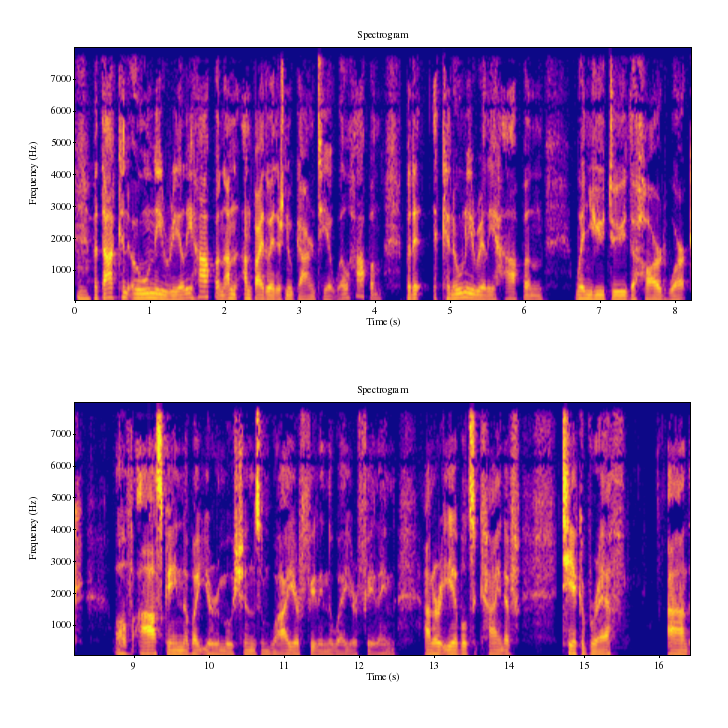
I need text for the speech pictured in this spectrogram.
Mm. But that can only really happen. And, and by the way, there's no guarantee it will happen, but it, it can only really happen when you do the hard work of asking about your emotions and why you're feeling the way you're feeling and are able to kind of take a breath. And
